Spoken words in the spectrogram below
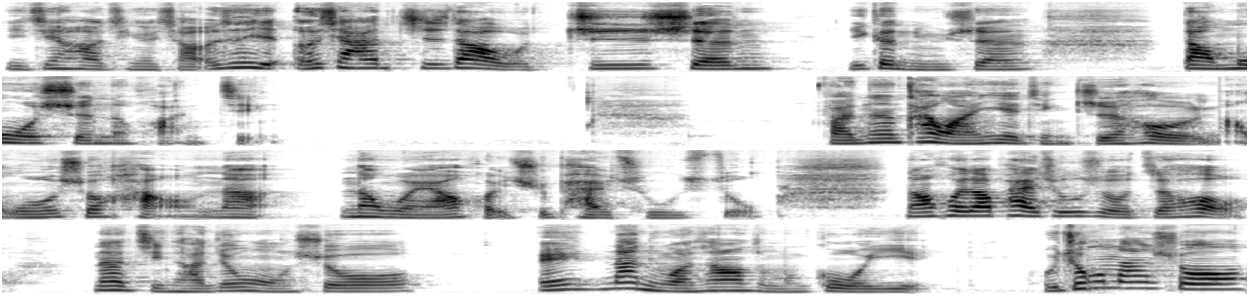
已经好几个小时，而且而且他知道我只身一个女生到陌生的环境。反正看完夜景之后，我说好，那那我要回去派出所。然后回到派出所之后，那警察就问我说：“哎，那你晚上要怎么过夜？”我就跟他说：“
